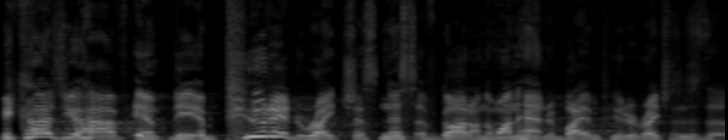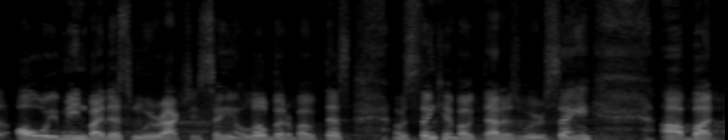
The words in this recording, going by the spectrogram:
Because you have the imputed righteousness of God on the one hand, and by imputed righteousness, all we mean by this, and we were actually singing a little bit about this. I was thinking about that as we were singing. Uh, but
